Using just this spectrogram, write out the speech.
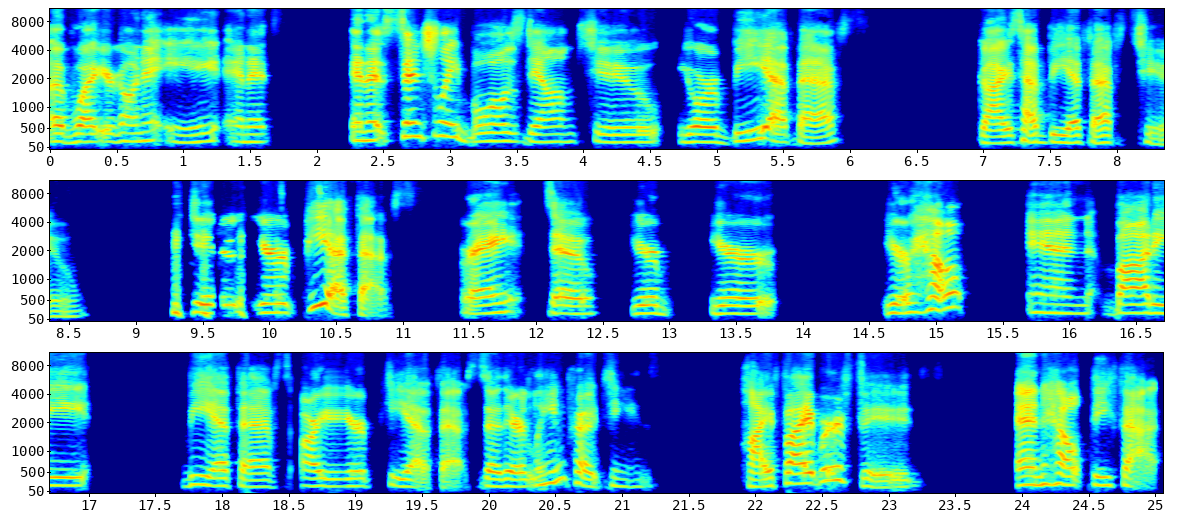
of what you're going to eat. And it's and it essentially boils down to your BFFs. Guys have BFFs too. to your PFFs, right? So your your your health and body BFFs are your PFFs. So they're lean proteins, high fiber foods, and healthy fats.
